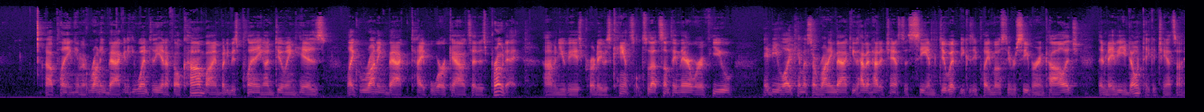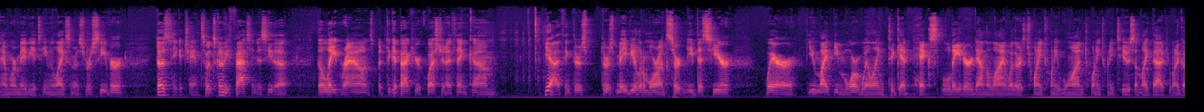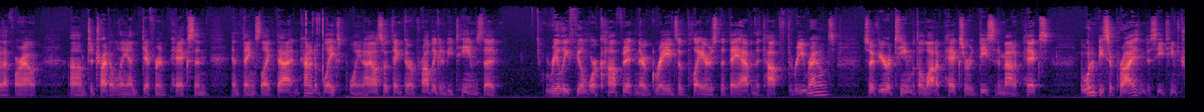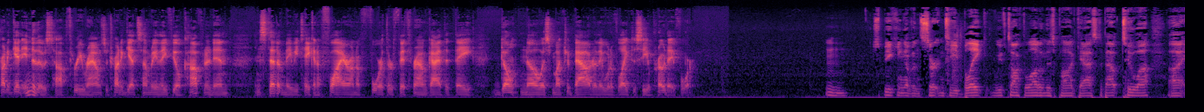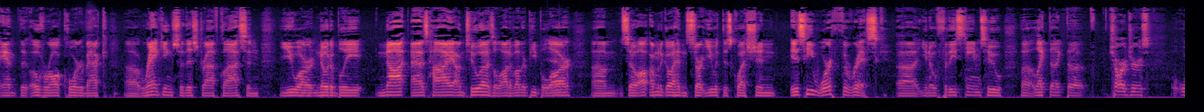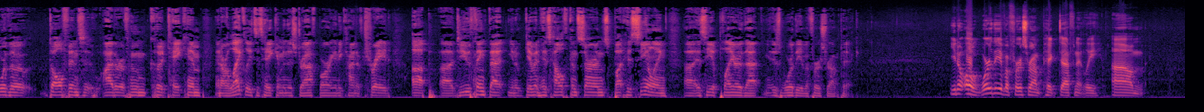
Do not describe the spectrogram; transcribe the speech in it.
uh, playing him at running back, and he went to the NFL Combine, but he was planning on doing his like running back type workouts at his pro day um, and UVA's pro day was canceled. So that's something there where if you maybe like him as a running back, you haven't had a chance to see him do it because he played mostly receiver in college, then maybe you don't take a chance on him. or maybe a team that likes him as a receiver does take a chance. So it's going to be fascinating to see the the late rounds. But to get back to your question, I think, um, yeah, I think there's there's maybe a little more uncertainty this year where you might be more willing to get picks later down the line, whether it's 2021, 2022, something like that, if you want to go that far out um, to try to land different picks and, and things like that. And kind of to Blake's point, I also think there are probably going to be teams that really feel more confident in their grades of players that they have in the top three rounds. So if you're a team with a lot of picks or a decent amount of picks, it wouldn't be surprising to see teams try to get into those top three rounds to try to get somebody they feel confident in instead of maybe taking a flyer on a fourth or fifth round guy that they don't know as much about or they would have liked to see a pro day for. Mm-hmm. Speaking of uncertainty, Blake, we've talked a lot on this podcast about Tua uh, and the overall quarterback uh, rankings for this draft class, and you are mm-hmm. notably not as high on Tua as a lot of other people yeah. are. Um, so i am going to go ahead and start you with this question: Is he worth the risk? Uh, you know, for these teams who uh, like the, like the Chargers or the Dolphins, either of whom could take him and are likely to take him in this draft, barring any kind of trade up. Uh, do you think that you know, given his health concerns, but his ceiling, uh, is he a player that is worthy of a first round pick? You know, oh, worthy of a first round pick, definitely. Um,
